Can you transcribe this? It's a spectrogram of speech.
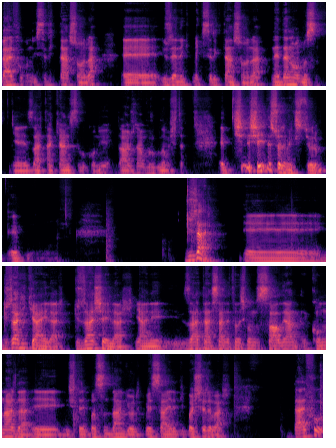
Belfu bunu istedikten sonra, e, üzerine gitmek istedikten sonra neden olmasın e, zaten kendisi bu konuyu daha önceden vurgulamıştı. E, şimdi şeyi de söylemek istiyorum. E, güzel, e, güzel hikayeler, güzel şeyler. Yani zaten seninle tanışmamızı sağlayan konular da e, işte basından gördük vesaire bir başarı var. Belfu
